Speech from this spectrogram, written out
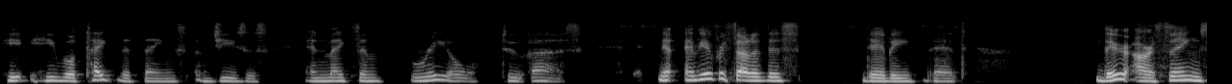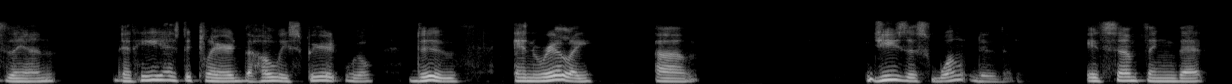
He, he will take the things of Jesus and make them real to us. Now, have you ever thought of this, Debbie, that there are things then that he has declared the Holy Spirit will do, and really, um, Jesus won't do them. It's something that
